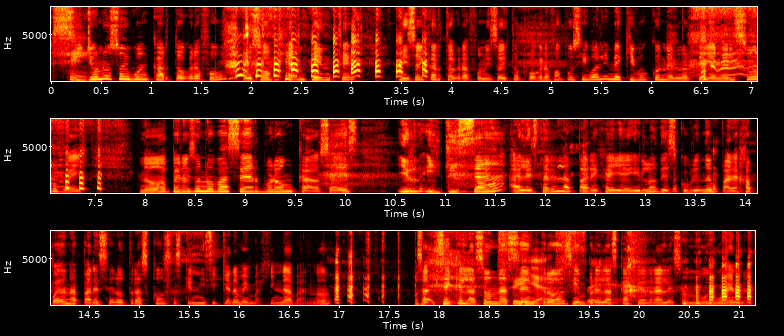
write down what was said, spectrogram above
si yo no soy buen cartógrafo, pues obviamente ni soy cartógrafo ni soy topógrafo, pues igual y me equivoco en el norte y en el sur, güey. No, pero eso no va a ser bronca, o sea, es ir y quizá al estar en la pareja y irlo descubriendo en pareja puedan aparecer otras cosas que ni siquiera me imaginaba, ¿no? O sea, sé que la zona centro, siempre las catedrales son muy buenas.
